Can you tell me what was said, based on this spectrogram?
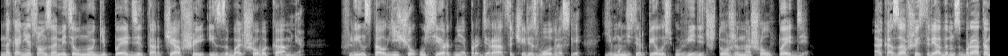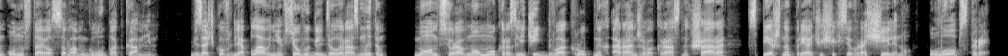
Наконец он заметил ноги Пэдди, торчавшие из-за большого камня. Флинн стал еще усерднее продираться через водоросли. Ему не терпелось увидеть, что же нашел Пэдди. Оказавшись рядом с братом, он уставился во мглу под камнем. Без очков для плавания все выглядело размытым, но он все равно мог различить два крупных оранжево-красных шара, спешно прячущихся в расщелину. Лобстеры.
